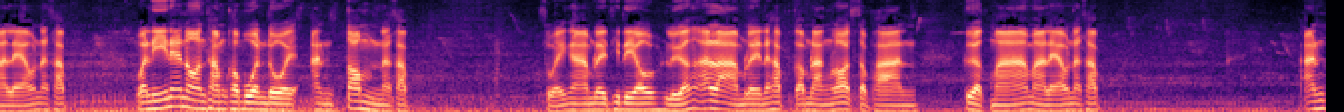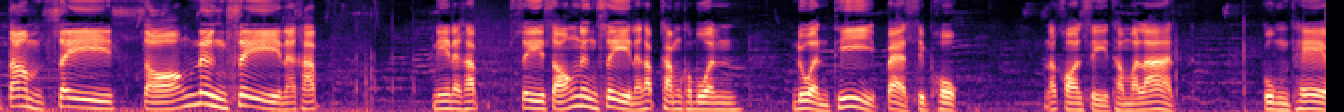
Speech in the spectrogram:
มาแล้วนะครับ วันนี้แน่นอนทำขบวนโดยอันต้อมนะครับ สวยงามเลยทีเดียวเหลืองอลามเลยนะครับกำลังลอดสะพานเกือกม้ามาแล้วนะครับ อันต้อม 4214 นะครับ นี่นะครับ 4214 นะครับทำขบวนด่วนที่ 86 นครศรีธรรมราช กรุงเทพ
